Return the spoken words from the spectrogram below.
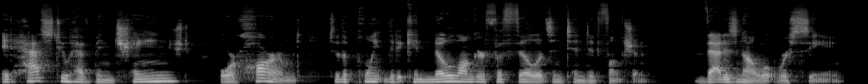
it has to have been changed or harmed to the point that it can no longer fulfill its intended function. That is not what we're seeing.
